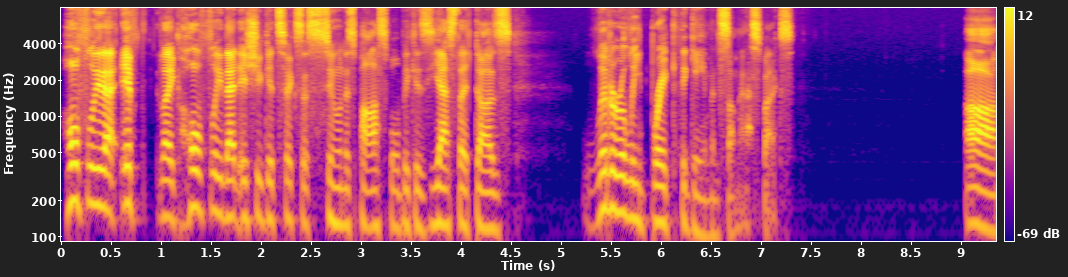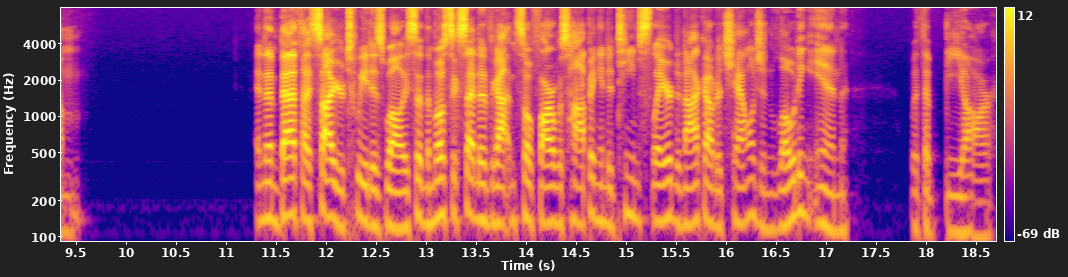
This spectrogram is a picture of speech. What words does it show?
Hopefully that if like hopefully that issue gets fixed as soon as possible because yes, that does literally break the game in some aspects. Um and then Beth, I saw your tweet as well. He said the most excited I've gotten so far was hopping into Team Slayer to knock out a challenge and loading in with a BR.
